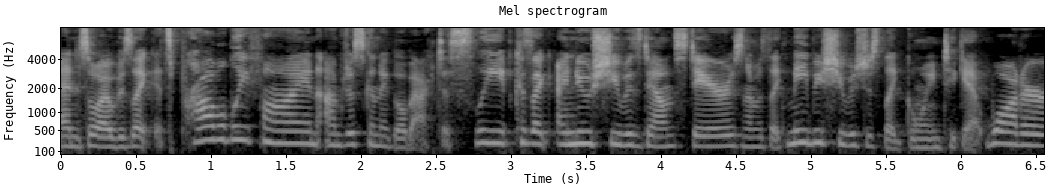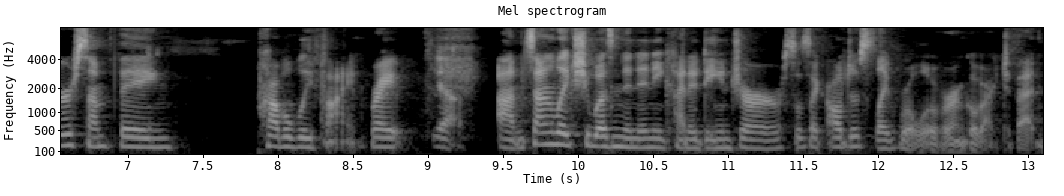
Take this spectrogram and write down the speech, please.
And so I was like, it's probably fine. I'm just gonna go back to sleep because like I knew she was downstairs, and I was like, maybe she was just like going to get water or something. Probably fine, right? yeah. um, it sounded like she wasn't in any kind of danger. So I was like, I'll just like roll over and go back to bed.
